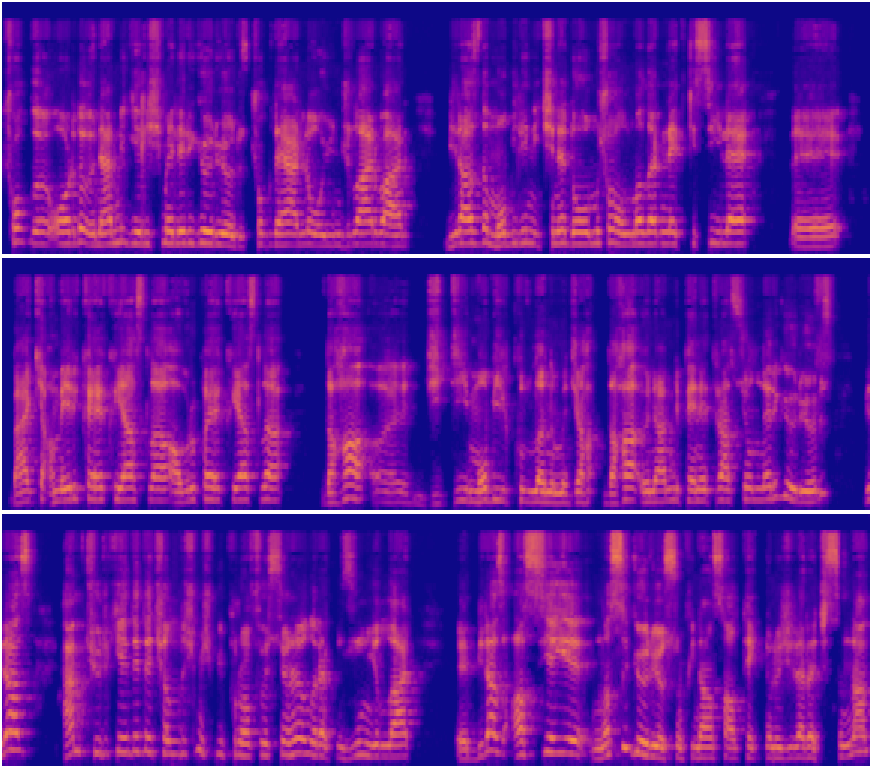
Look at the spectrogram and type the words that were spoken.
çok e, orada önemli gelişmeleri görüyoruz. Çok değerli oyuncular var. Biraz da mobilin içine doğmuş olmaların etkisiyle e, belki Amerika'ya kıyasla, Avrupa'ya kıyasla daha e, ciddi mobil kullanımı, daha önemli penetrasyonları görüyoruz. Biraz hem Türkiye'de de çalışmış bir profesyonel olarak uzun yıllar e, biraz Asya'yı nasıl görüyorsun finansal teknolojiler açısından?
